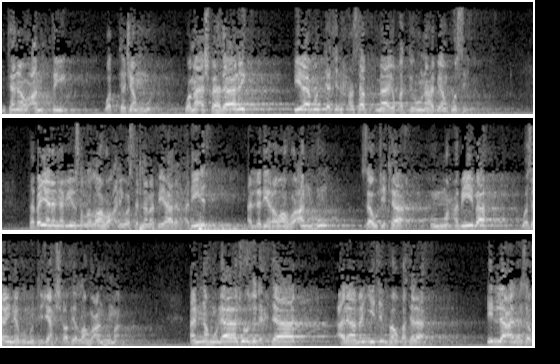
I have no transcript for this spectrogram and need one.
امتنعوا عن الطيب والتجمل وما أشبه ذلك إلى مدة حسب ما يقدرونها بأنفسهم. فبين النبي صلى الله عليه وسلم في هذا الحديث الذي رواه عنه زوجتاه أم حبيبة وزينب بنت جحش رضي الله عنهما أنه لا يجوز الإحداد على ميت فوق ثلاث إلا على زوج.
